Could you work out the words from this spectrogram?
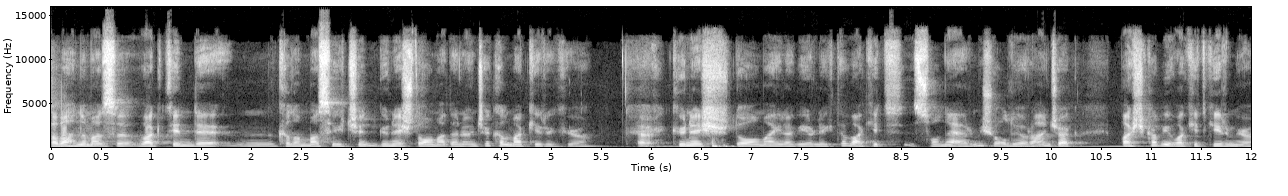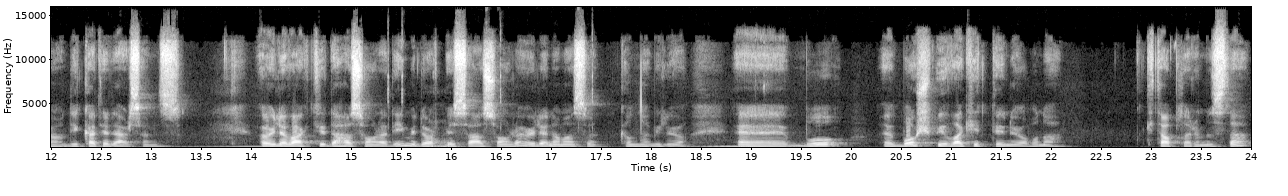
Sabah namazı vaktinde ım, kılınması için güneş doğmadan önce kılmak gerekiyor. Evet. Güneş doğmayla birlikte vakit sona ermiş oluyor ancak başka bir vakit girmiyor dikkat ederseniz. Öğle vakti daha sonra değil mi? 4-5 saat sonra öğle namazı kılınabiliyor. Ee, bu e, boş bir vakit deniyor buna kitaplarımızda.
